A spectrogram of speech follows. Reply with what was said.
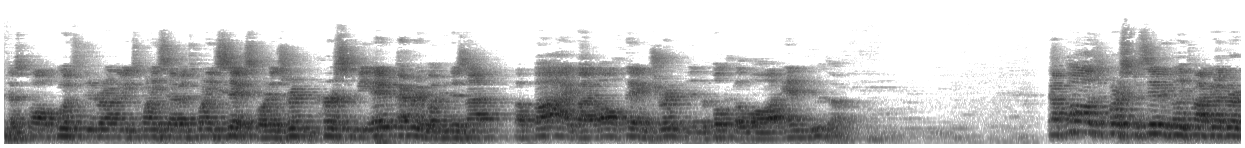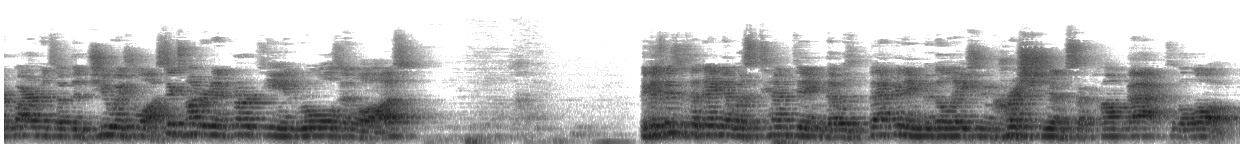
As Paul quotes Deuteronomy 27 26, for it is written, Cursed be everyone who does not abide by all things written in the book of the law and do them. Now, Paul is, of course, specifically talking about the requirements of the Jewish law 613 rules and laws. Because this is the thing that was tempting, that was beckoning the Galatian Christians to come back to the law.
